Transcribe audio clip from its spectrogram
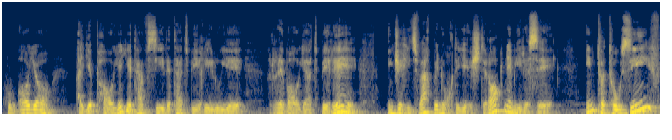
خب آیا اگه پایه تفسیر تطبیقی روی روایت بره اینکه هیچ وقت به نقطه اشتراک نمی‌رسه. این تا توصیف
